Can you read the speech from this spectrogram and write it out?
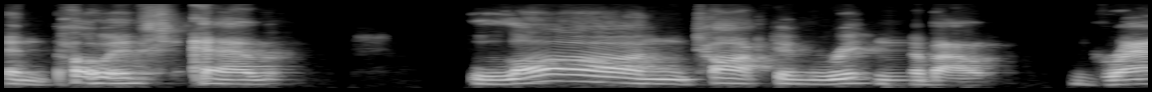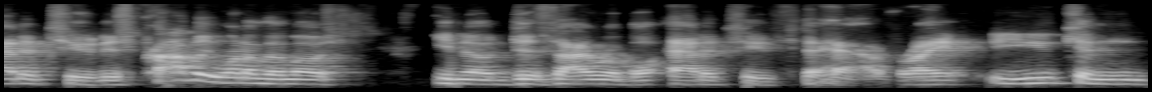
and poets have long talked and written about gratitude is probably one of the most you know desirable attitudes to have right you can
